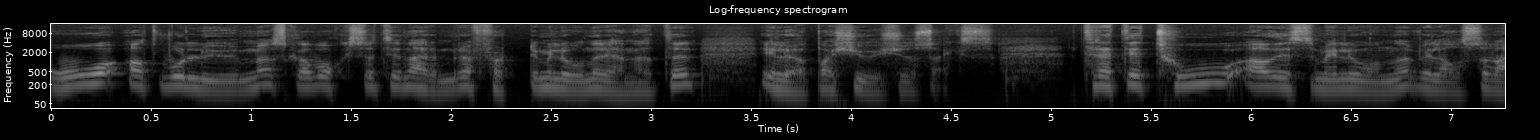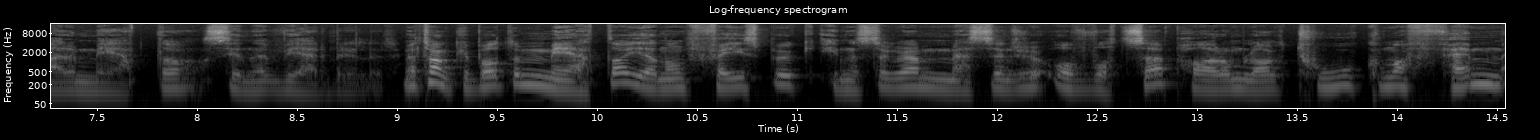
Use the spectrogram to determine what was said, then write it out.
og at volumet skal vokse til nærmere 40 millioner enheter i løpet av 2026. 32 av disse millionene vil altså være Meta sine VR-briller. Med tanke på at Meta gjennom Facebook, Instagram, Messenger og WhatsApp har om lag 2,5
